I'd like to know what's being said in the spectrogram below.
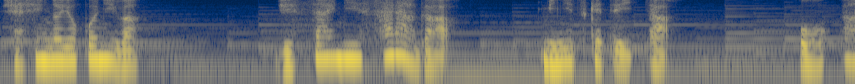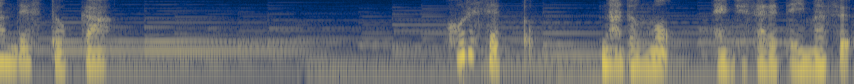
写真の横には実際にサラが身につけていた王冠ですとかコルセットなども展示されています。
